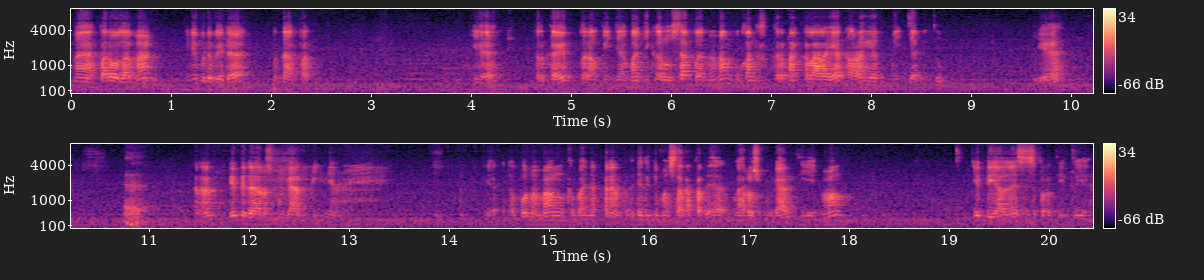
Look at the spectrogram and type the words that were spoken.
Nah, para ulama ini berbeda pendapat. Ya, terkait barang pinjaman jika rusak dan memang bukan karena kelalaian orang yang meminjam itu. Ya. Karena dia tidak harus menggantinya. Ya, ataupun memang kebanyakan yang terjadi di masyarakat ya harus mengganti. Memang idealnya sih seperti itu ya.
